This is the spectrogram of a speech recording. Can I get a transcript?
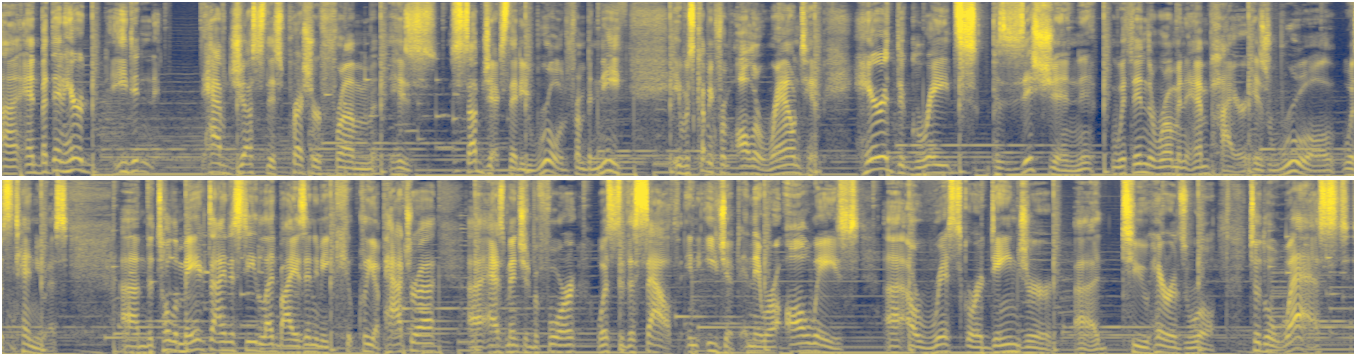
Uh, and but then Herod, he didn't have just this pressure from his subjects that he ruled from beneath. It was coming from all around him. Herod the Great's position within the Roman Empire, his rule was tenuous. Um, the Ptolemaic dynasty, led by his enemy Cleopatra, uh, as mentioned before, was to the south in Egypt, and they were always uh, a risk or a danger uh, to Herod's rule. To the west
